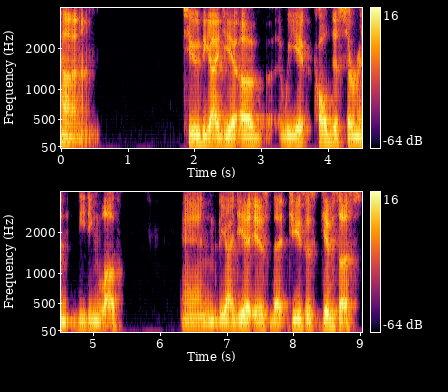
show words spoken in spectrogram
um, to the idea of we called this sermon Needing Love. And the idea is that Jesus gives us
